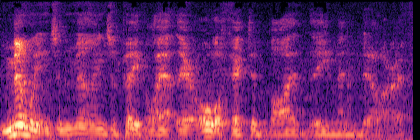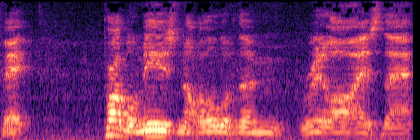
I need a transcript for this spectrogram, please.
millions and millions of people out there all affected by the Mandela effect. Problem is, not all of them realise that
